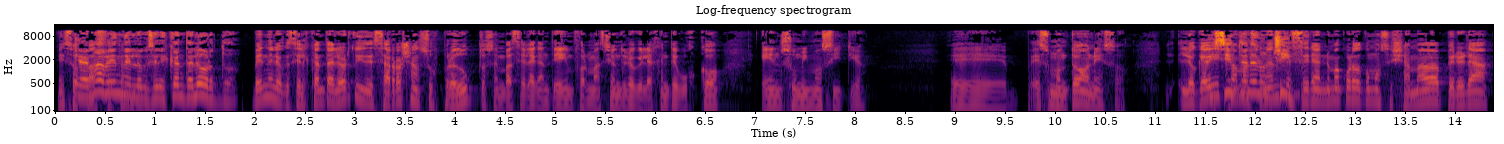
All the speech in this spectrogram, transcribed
Eso que además venden también. lo que se les canta al orto. Venden lo que se les canta al orto y desarrollan sus productos en base a la cantidad de información de lo que la gente buscó en su mismo sitio. Eh, es un montón eso. Lo que había hecho Amazon antes era, no me acuerdo cómo se llamaba, pero era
